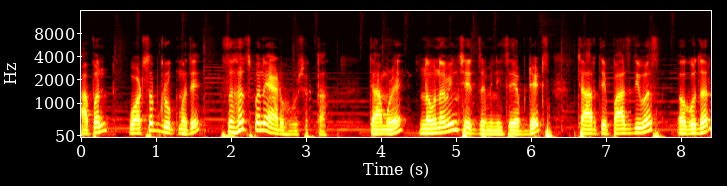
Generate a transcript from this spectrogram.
आपण व्हॉट्सअप ग्रुपमध्ये सहजपणे ॲड होऊ शकता. त्यामुळे नवनवीन शेतजमिनीचे अपडेट्स चार ते पाच दिवस अगोदर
